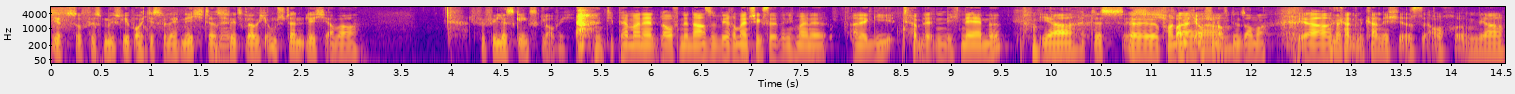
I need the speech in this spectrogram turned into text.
jetzt so fürs Müsli bräuchte ich es vielleicht nicht. Das nee. wird, glaube ich, umständlich, aber für vieles ging es, glaube ich. Die permanent laufende Nase wäre mein Schicksal, wenn ich meine Allergietabletten nicht nähme. Ja, das äh, fand daher, ich auch schon auf den Sommer. Ja, kann, kann ich es auch, ähm, ja,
